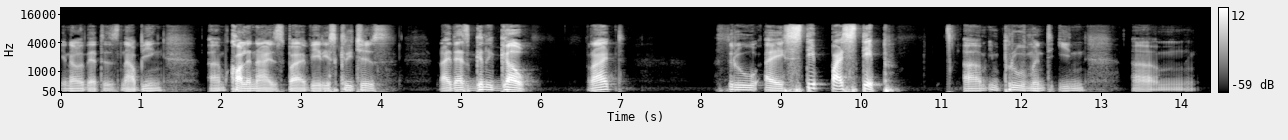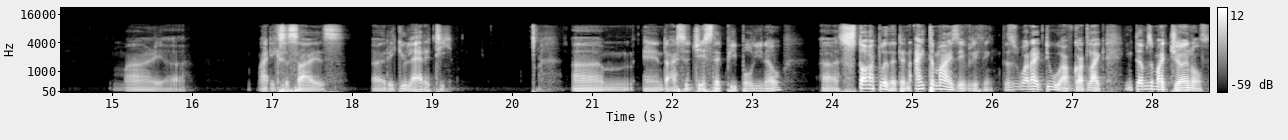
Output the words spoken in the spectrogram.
you know, that is now being um, colonized by various creatures, right? That's gonna go, right, through a step by step improvement in um, my uh, my exercise uh, regularity. Um, and I suggest that people, you know, uh, start with it and itemize everything. This is what I do. I've got like, in terms of my journals,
